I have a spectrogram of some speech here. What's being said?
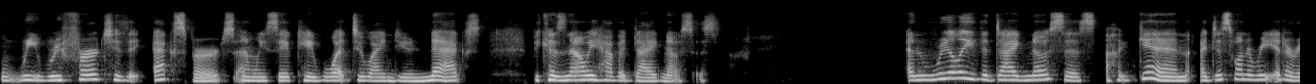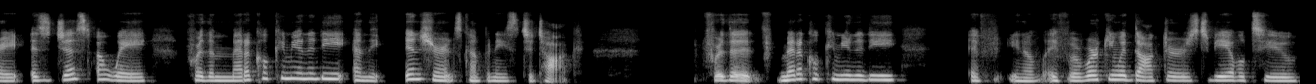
we refer to the experts and we say, okay, what do I do next? Because now we have a diagnosis. And really, the diagnosis, again, I just want to reiterate, is just a way for the medical community and the insurance companies to talk. For the medical community, if you know, if we're working with doctors to be able to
